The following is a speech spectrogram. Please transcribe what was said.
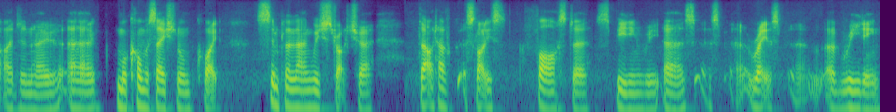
I don't know, uh, more conversational, quite simpler language structure, that would have a slightly faster speeding re- uh, uh, rate of, uh, of reading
